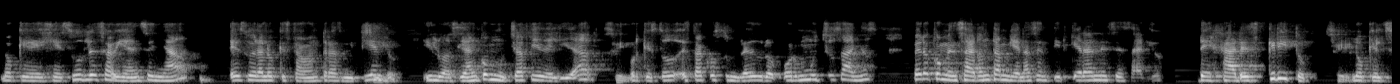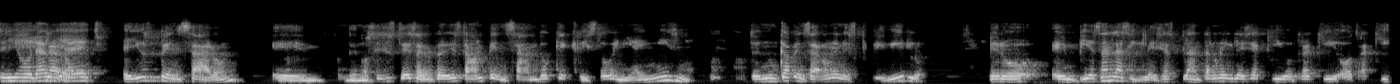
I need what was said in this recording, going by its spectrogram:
lo que Jesús les había enseñado, eso era lo que estaban transmitiendo. Y lo hacían con mucha fidelidad, porque esto, esta costumbre duró por muchos años, pero comenzaron también a sentir que era necesario dejar escrito lo que el Señor había hecho. Ellos pensaron, eh, no sé si ustedes saben, pero ellos estaban pensando que Cristo venía ahí mismo. Entonces nunca pensaron en escribirlo. Pero empiezan las iglesias, plantan una iglesia aquí, otra aquí, otra aquí,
